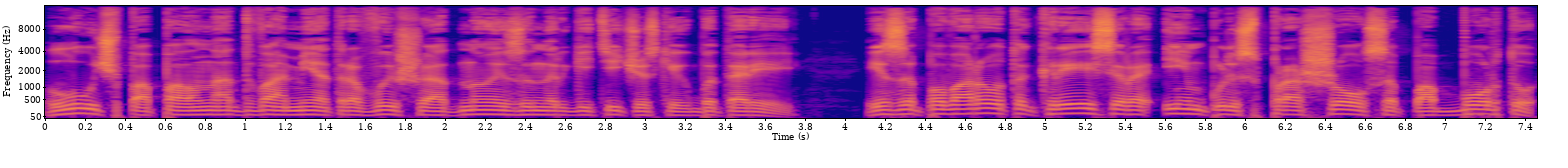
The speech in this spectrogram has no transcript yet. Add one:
Луч попал на 2 метра выше одной из энергетических батарей. Из-за поворота крейсера импульс прошелся по борту,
